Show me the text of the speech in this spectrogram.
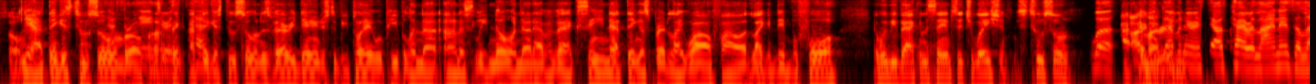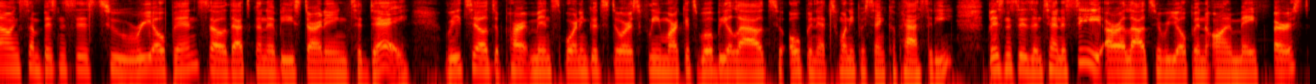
So Yeah, I think it's too soon, That's bro. I dangerous think I think it's too soon. It's very dangerous to be playing with people and not honestly know and not have a vaccine. That thing has spread like wildfire, like it did before, and we'd be back in the same situation. It's too soon. Well, I- the governor in South Carolina is allowing some businesses to reopen, so that's going to be starting today. Retail departments, sporting goods stores, flea markets will be allowed to open at 20% capacity. Businesses in Tennessee are allowed to reopen on May 1st,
